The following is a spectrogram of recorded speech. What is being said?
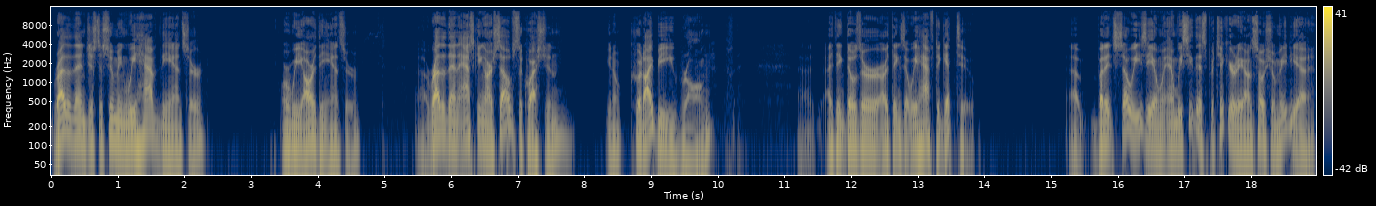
Rather than just assuming we have the answer or we are the answer, uh, rather than asking ourselves the question, you know, could I be wrong? Uh, I think those are, are things that we have to get to. Uh, but it's so easy, and we, and we, see this particularly on social media.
